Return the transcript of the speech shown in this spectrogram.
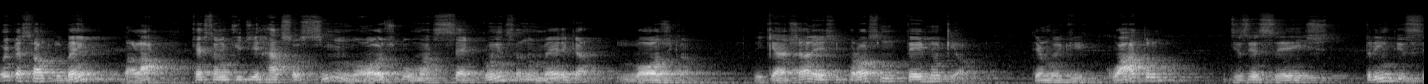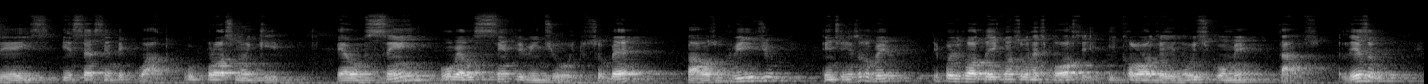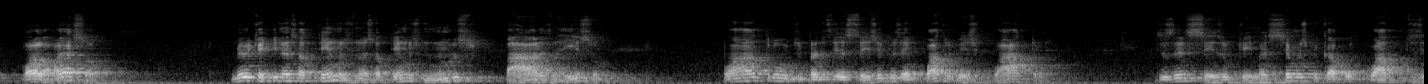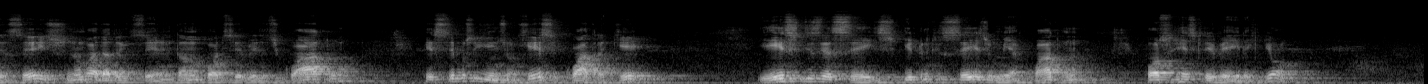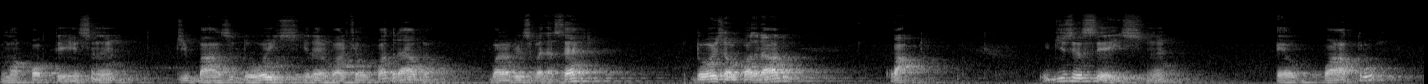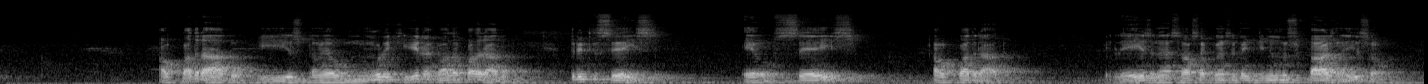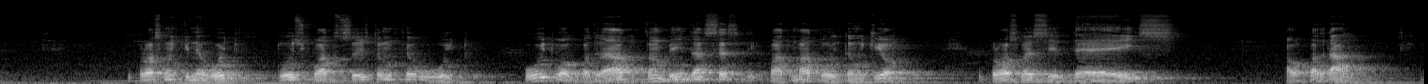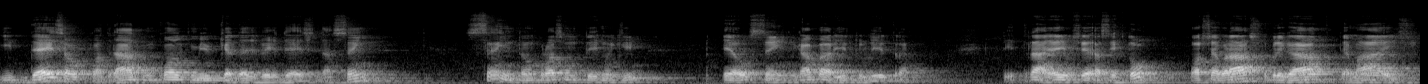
Oi pessoal, tudo bem? Bora lá. Questão aqui de raciocínio lógico, uma sequência numérica lógica. E que achar esse próximo termo aqui, ó. Temos aqui 4, 16, 36 e 64. O próximo aqui é o 100 ou é o 128? Se souber, pausa o vídeo, tente resolver. Depois volta aí com a sua resposta e coloque aí nos comentários. Beleza? Bora lá, olha só. Primeiro que aqui nós só temos, nós só temos números pares, não é isso? 4 para 16, se eu fizer 4 vezes 4, 16, ok, mas se eu multiplicar por 4, 16, não vai dar 36, então não pode ser vezes 4. Perceba o seguinte, ó, que esse 4 aqui, e esse 16 e 36 e o 64, né, posso reescrever ele aqui, ó, uma potência, né? De base 2 e levar aqui ao quadrado. Ó. Bora ver se vai dar certo? 2 ao quadrado, 4. O 16 né, é o 4 ao quadrado. E isso também é o número aqui elevado ao quadrado. 36 é o 6 ao quadrado. Beleza, né? Só a sequência de números pares, não é isso? Ó? O próximo aqui não é 8. 2, 4, 6, então aqui é o 8. 8 ao quadrado também dá 64, matou. Então aqui, ó, o próximo vai ser 10 ao quadrado. E 10 ao quadrado, concorda comigo que é 10 vezes 10 dá 100? 100, então o próximo termo aqui é o 100, gabarito, letra, letra E. Você acertou? Forte abraço, obrigado, até mais.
